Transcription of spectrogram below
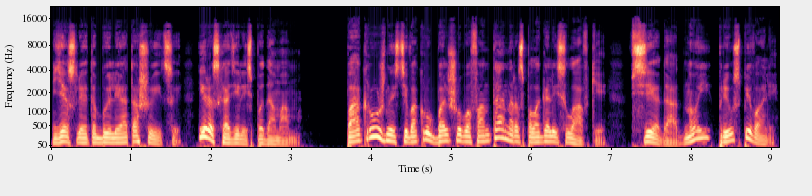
если это были аташийцы, и расходились по домам. По окружности вокруг большого фонтана располагались лавки. Все до одной преуспевали.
